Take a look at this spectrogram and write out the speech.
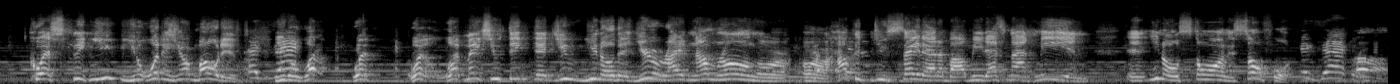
questioning you you what is your motive exactly. you know what what what what makes you think that you you know that you're right and i'm wrong or or how could you say that about me that's not me and and you know so on and so forth Exactly. Uh,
